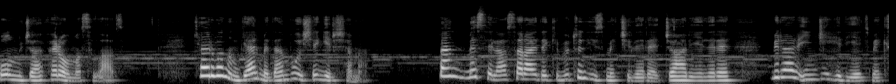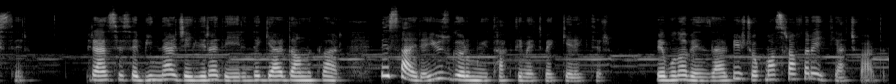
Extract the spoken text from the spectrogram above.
bol mücevher olması lazım. Kervanım gelmeden bu işe girişemem. Ben mesela saraydaki bütün hizmetçilere, cariyelere birer inci hediye etmek isterim. Prensese binlerce lira değerinde gerdanlıklar vesaire yüz görümlüğü takdim etmek gerektir. Ve buna benzer birçok masraflara ihtiyaç vardır.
